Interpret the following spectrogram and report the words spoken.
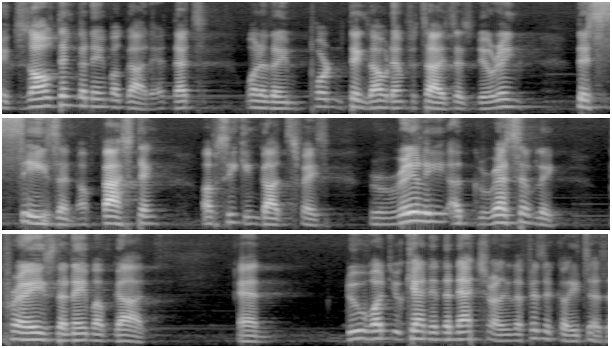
exalting the name of God. And That's one of the important things I would emphasize is during this season of fasting, of seeking God's face, really aggressively praise the name of God and do what you can in the natural, in the physical. He says,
